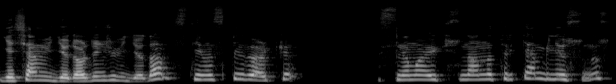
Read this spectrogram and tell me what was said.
geçen video dördüncü videoda Steven Spielberg'ün sinema öyküsünü anlatırken biliyorsunuz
